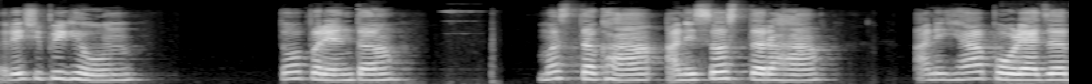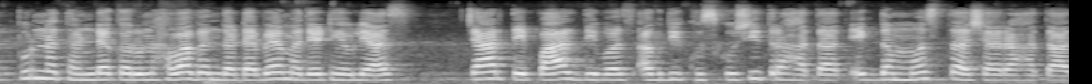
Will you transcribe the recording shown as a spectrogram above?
रेसिपी घेऊन. तोपर्यंत मस्त खा आणि स्वस्त रहा. आणि ह्या पोळ्या जर पूर्ण थंड करून हवाबंद डब्यामध्ये ठेवल्यास चार ते पाच दिवस अगदी खुसखुशीत राहतात एकदम मस्त अशा राहतात.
